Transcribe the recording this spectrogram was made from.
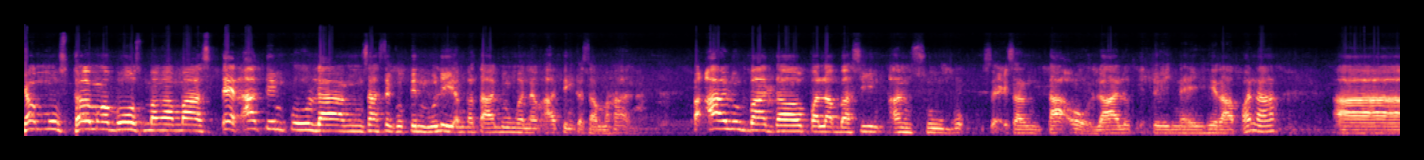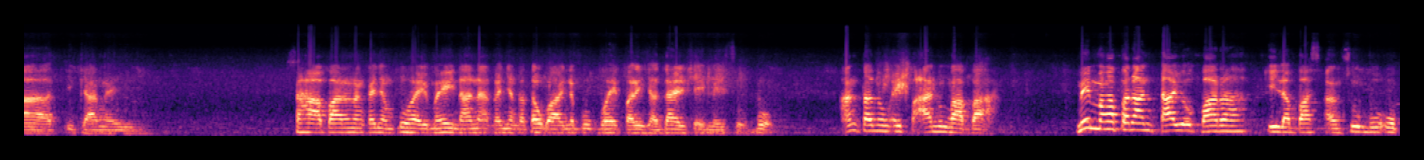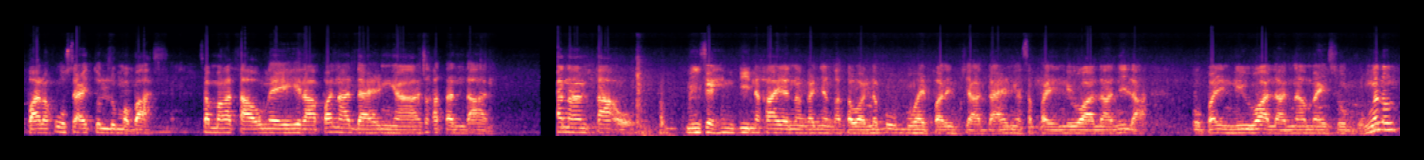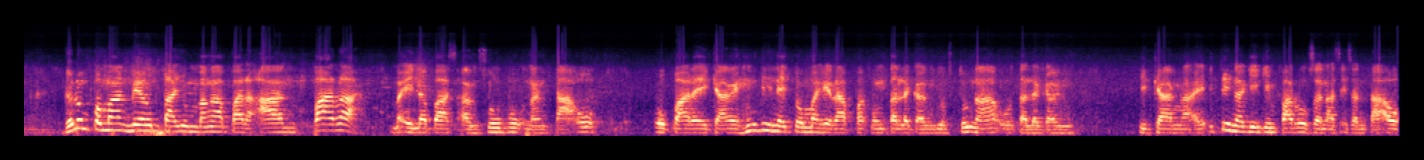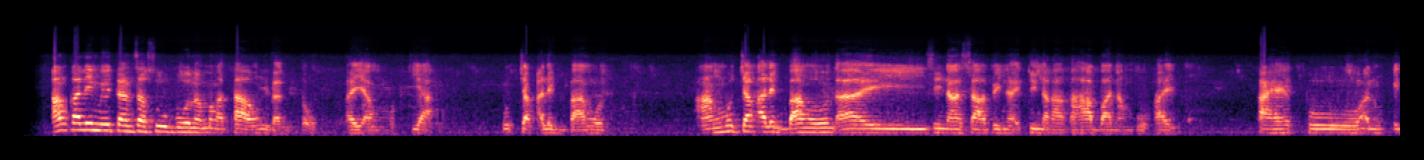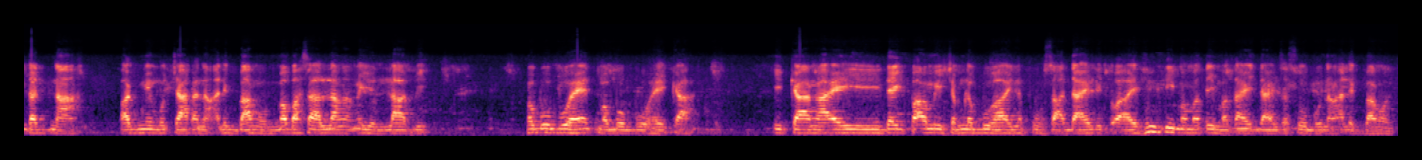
Kamusta mga boss, mga master? Atin po lang sasagutin muli ang katanungan ng ating kasamahan. Paano ba daw palabasin ang subo sa isang tao? Lalo't ito'y nahihirapan na at ika ngay sa haba na ng kanyang buhay, mahina na ang kanyang katawan, nabubuhay pa rin siya dahil siya ay may subo. Ang tanong ay paano nga ba? May mga paraan tayo para ilabas ang subo o para kusa ito lumabas sa mga taong nahihirapan na dahil nga sa katandaan. Na ang tao, minsan hindi na kaya ng kanyang katawan, nabubuhay pa rin siya dahil nga sa paniniwala nila o paniniwala na may subo. Ngayon, ganun pa man, meron tayong mga paraan para mailabas ang subo ng tao o para ika hindi na ito mahirapan kung talagang gusto na o talagang ika nga eh, ito'y nagiging parusa na sa isang tao. Ang kalimitan sa subo ng mga taong ganito ay ang mutya, mutyang aligbangon. Ang mutyang aligbangon ay sinasabi na ito'y nakakahaba ng buhay. Kahit po anong edad na, pag may mutya ka ng aligbangon, mabasa lang ang iyong labi. Mabubuhay at mabubuhay ka. Ika nga ay dahil pa may siyam na buhay na pusa dahil ito ay hindi mamatay-matay dahil sa subo ng aligbangon.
